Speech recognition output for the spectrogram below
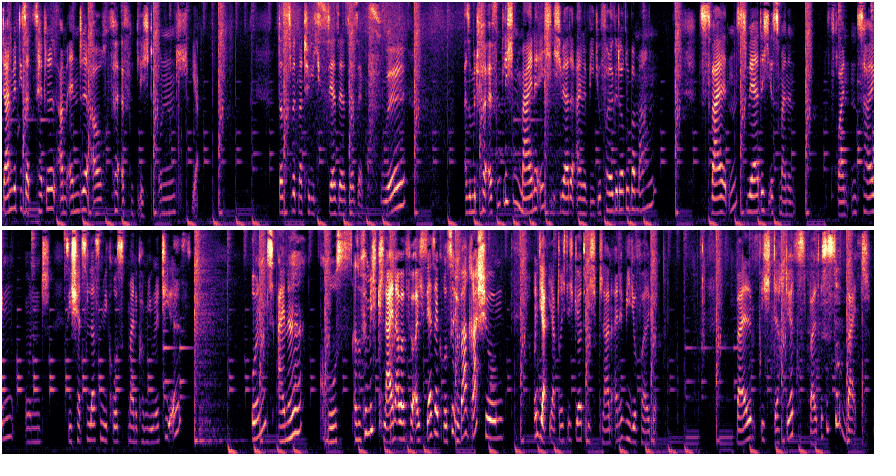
dann wird dieser Zettel am Ende auch veröffentlicht. Und ja, das wird natürlich sehr, sehr, sehr, sehr cool. Also mit veröffentlichen meine ich, ich werde eine Videofolge darüber machen. Zweitens werde ich es meinen Freunden zeigen und sie schätzen lassen, wie groß meine Community ist. Und eine groß, also für mich kleine, aber für euch sehr, sehr große Überraschung. Und ja, ihr habt richtig gehört, ich plane eine Videofolge. Weil ich dachte jetzt, bald ist es soweit.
